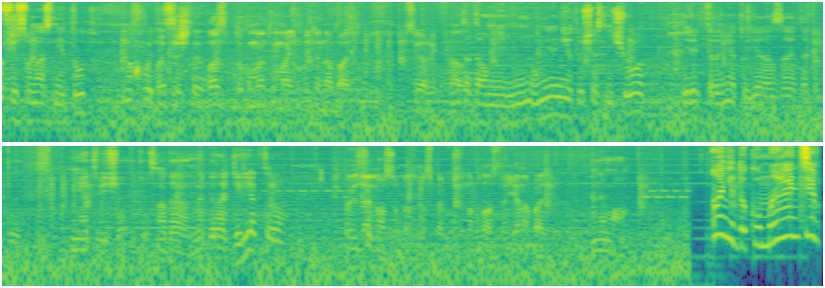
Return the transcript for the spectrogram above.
Офис у нас не тут Ми находится. прийшли, у вас документи мають бути на базі. Всі оригінали. Тогда у меня, у меня нету сейчас ничего, директора нету, я за это как бы не отвечаю. То есть надо набирать директора, Відповідальна особа з безпеки судноплавства є на базі. нема. Ані документів,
